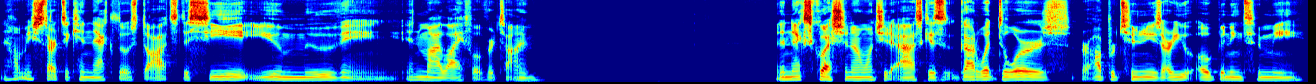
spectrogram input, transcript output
and help me start to connect those dots to see you moving in my life over time. The next question I want you to ask is God, what doors or opportunities are you opening to me?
